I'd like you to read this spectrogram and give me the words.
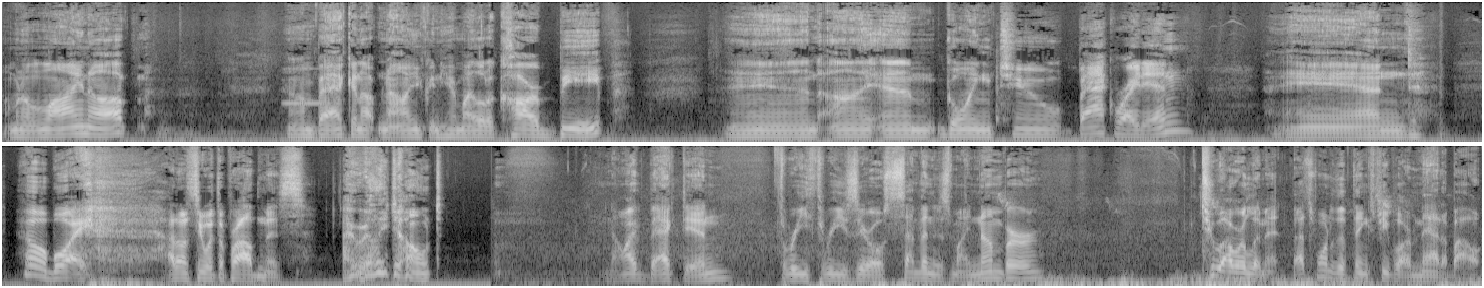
I'm going to line up. And I'm backing up now. You can hear my little car beep. And I am going to back right in. And oh boy, I don't see what the problem is. I really don't. Now I've backed in. 3307 is my number. Two hour limit. That's one of the things people are mad about.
